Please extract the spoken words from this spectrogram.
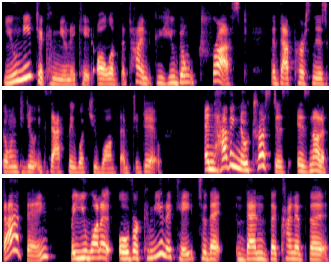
You need to communicate all of the time because you don't trust that that person is going to do exactly what you want them to do. And having no trust is is not a bad thing but you want to over communicate so that then the kind of the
